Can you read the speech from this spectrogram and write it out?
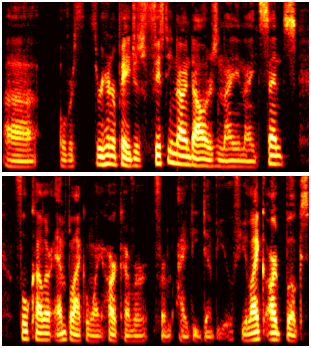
Uh, over 300 pages, $59.99, full color and black and white hardcover from IDW. If you like art books,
